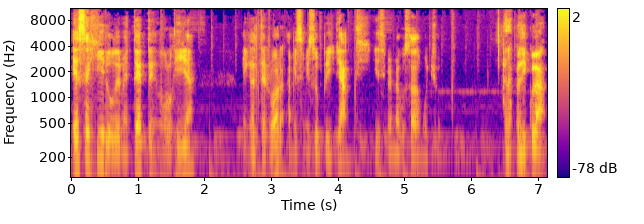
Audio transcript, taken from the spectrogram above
Ese giro de meter tecnología en el terror a mí se me hizo brillante y siempre me ha gustado mucho. La película,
